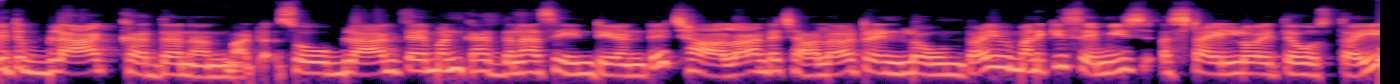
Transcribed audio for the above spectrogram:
విత్ బ్లాక్ కర్దన్ అనమాట సో బ్లాక్ డైమండ్ కర్దనాస్ ఏంటి అంటే చాలా అంటే చాలా ట్రెండ్లో ఉంటాయి. ఇవి మనకి సెమీ స్టైల్లో అయితే వస్తాయి.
